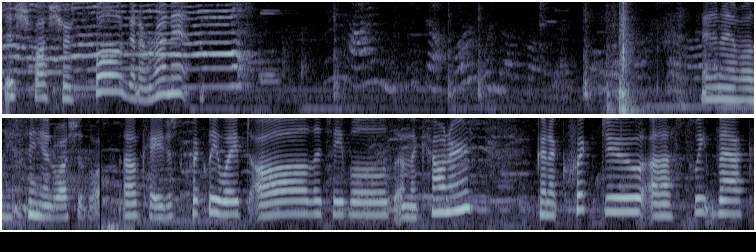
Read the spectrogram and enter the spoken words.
Dishwasher's full, gonna run it. And I have all these to hand wash as well. Okay, just quickly wiped all the tables and the counters. Gonna quick do a sweep vac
